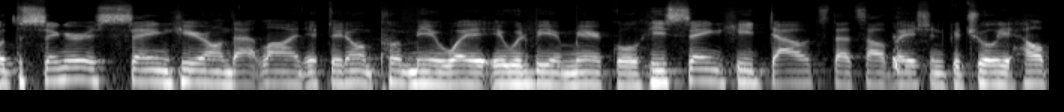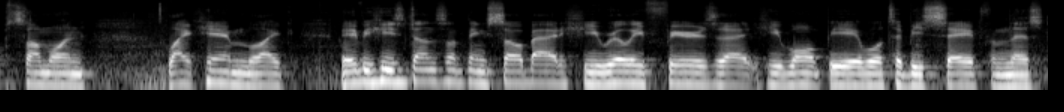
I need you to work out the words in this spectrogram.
What the singer is saying here on that line, if they don't put me away, it would be a miracle. He's saying he doubts that salvation could truly help someone like him. Like maybe he's done something so bad he really fears that he won't be able to be saved from this.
